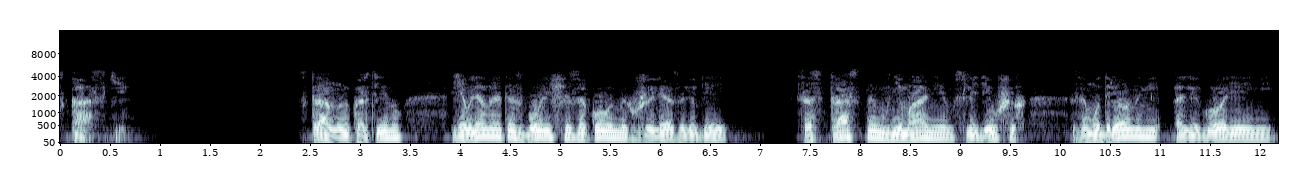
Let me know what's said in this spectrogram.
сказки. Странную картину являло это сборище закованных в железо людей, со страстным вниманием следивших замудренными аллегориями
